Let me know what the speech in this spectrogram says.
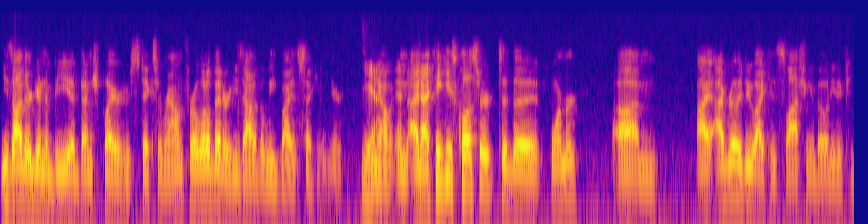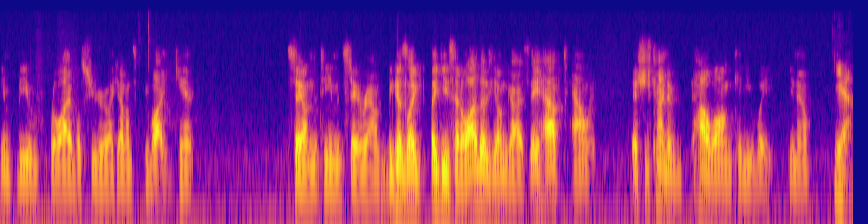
he's either going to be a bench player who sticks around for a little bit, or he's out of the league by his second year. Yeah, You know, and I, I think he's closer to the former. Um, I, I really do like his slashing ability, and if he can be a reliable shooter, like I don't see why he can't stay on the team and stay around. Because like like you said, a lot of those young guys they have talent. It's just kind of how long can you wait, you know? yeah.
